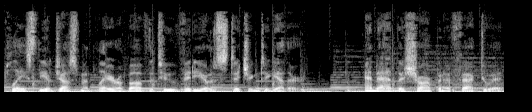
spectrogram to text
Place the adjustment layer above the two videos stitching together. And add the sharpen effect to it.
